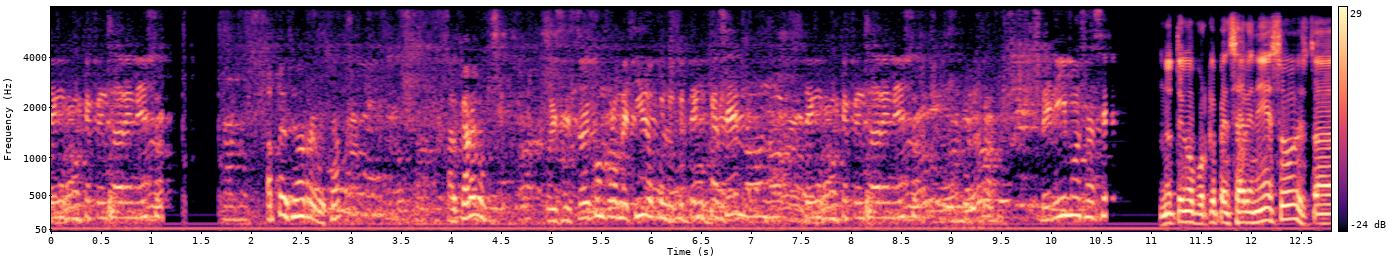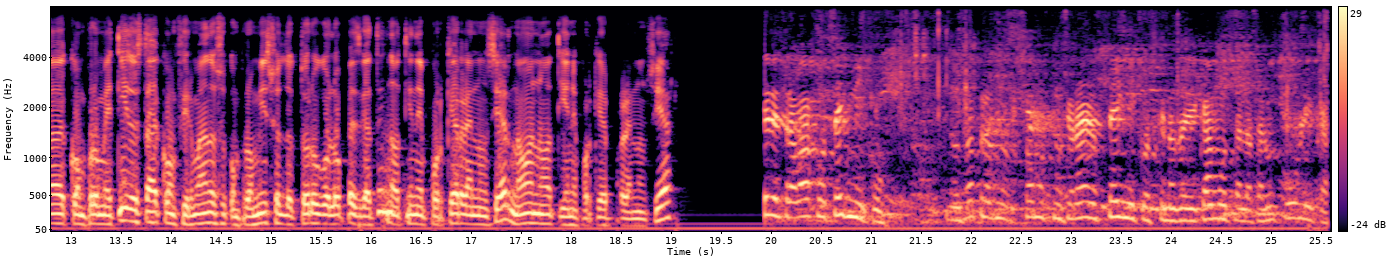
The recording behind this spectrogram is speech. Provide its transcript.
tengo por qué pensar en eso. ¿ha pensado regresar al cargo? pues estoy comprometido con lo que tengo que hacer, no, no tengo por qué pensar en eso. Venimos a hacer... No tengo por qué pensar en eso, está comprometido, está confirmando su compromiso el doctor Hugo López Gatel, no tiene por qué renunciar, no, no tiene por qué renunciar. El trabajo técnico, nosotros somos funcionarios técnicos que nos dedicamos a la salud pública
